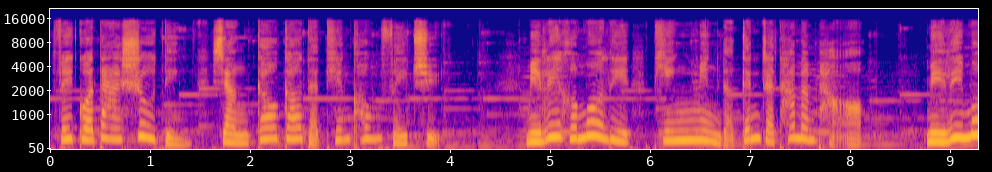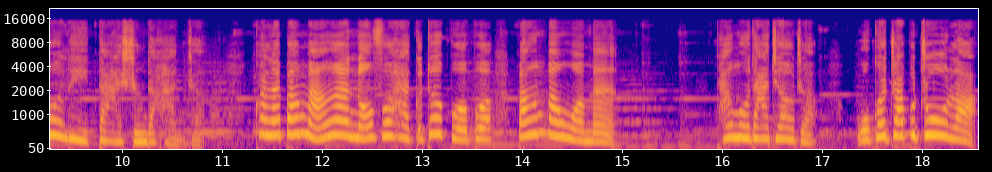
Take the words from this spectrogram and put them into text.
飞过大树顶，向高高的天空飞去。米莉和茉莉拼命地跟着他们跑。米莉、茉莉大声地喊着：“快来帮忙啊，农夫海格特伯伯，帮帮我们！”汤姆大叫着。我快抓不住了，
